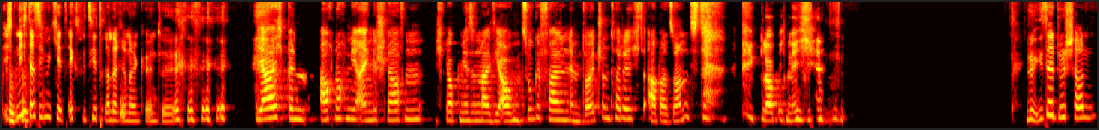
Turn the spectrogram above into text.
ich, nicht, dass ich mich jetzt explizit dran erinnern könnte. Ja, ich bin auch noch nie eingeschlafen. Ich glaube, mir sind mal die Augen zugefallen im Deutschunterricht, aber sonst glaube ich nicht. Luisa, du schon?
